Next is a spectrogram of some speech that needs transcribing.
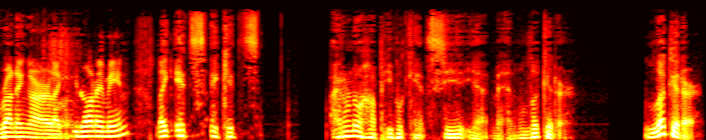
running our, like, you know what I mean? Like, it's, like, it's, I don't know how people can't see it yet, man. Look at her, look at her.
